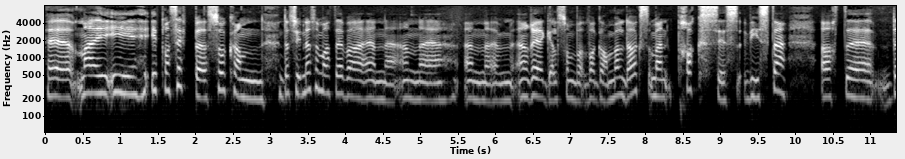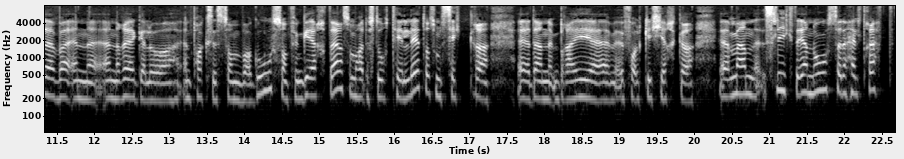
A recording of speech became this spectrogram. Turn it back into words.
Eh, nei, i, i, prinsippet så kan det synes som at det var en, en, en, en regel som var, gammeldags, men praksis viste at eh, det var en, regel og en praksis som var god, som fungerte, som hadde stor tillit, og som sikra eh, den breie folkekirka. Men slik det er nå, så er det helt rett.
